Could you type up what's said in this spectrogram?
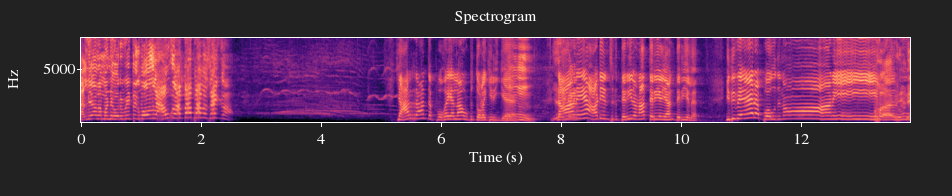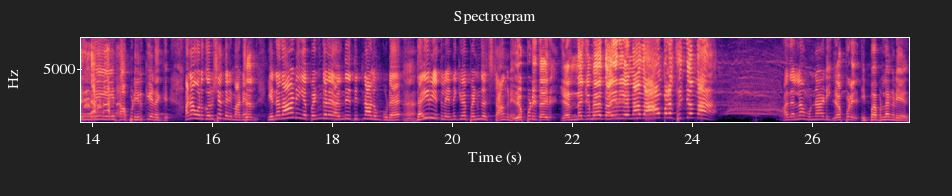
கல்யாணம் பண்ணி ஒரு வீட்டுக்கு போகுதுல அவங்க அம்மா அப்பாவை சேர்க்கும். யாரா அந்த புகையெல்லாம் விட்டு தொலைக்கிறீங்க. நானே ஆடியன்ஸுக்கு தெரியலனா தெரியலையான்னு தெரியல. இது வேற போகுது நானே. அப்படி இருக்கு எனக்கு. ஆனா உனக்கு ஒரு விஷயம் தெரியுமாண்ணே சரி. என்னதான் நீங்க பெண்களை வந்து திட்டினாலும் கூட தைரியத்துல என்னைக்குமே பெண்கள் ஸ்ட்ராங் எப்படி தைரியம் என்னைக்குமே தைரியம்னா ஆம்பளை சிங்கம் தான். அதெல்லாம் முன்னாடி. எப்படி? இப்ப அப்படிலாம் கிடையாது.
